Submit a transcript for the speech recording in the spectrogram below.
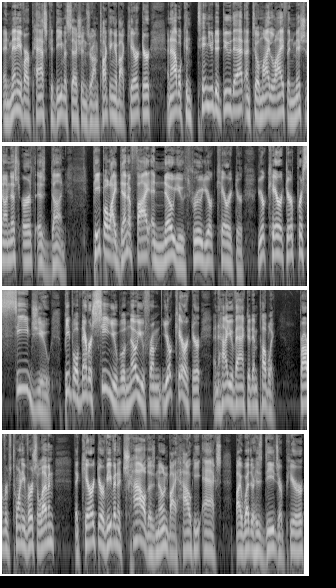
and many of our past Kadima sessions where I'm talking about character, and I will continue to do that until my life and mission on this earth is done. People identify and know you through your character. Your character precedes you. People have never seen you will know you from your character and how you've acted in public. Proverbs 20, verse 11 The character of even a child is known by how he acts, by whether his deeds are pure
